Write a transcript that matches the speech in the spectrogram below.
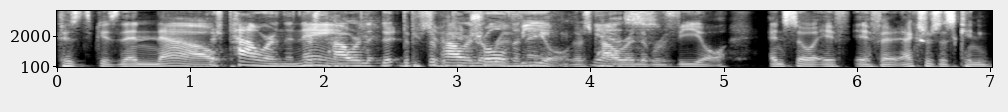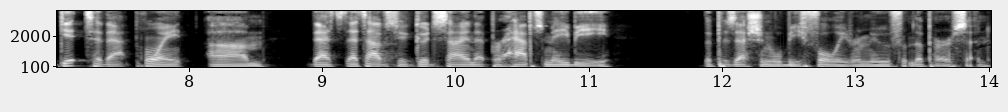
because because then now There's power in the name. there's power in the, there- there's power in the control the reveal. name. there's power in the reveal. And so if if an exorcist can get to that point, um, that's that's obviously a good sign that perhaps maybe the possession will be fully removed from the person.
